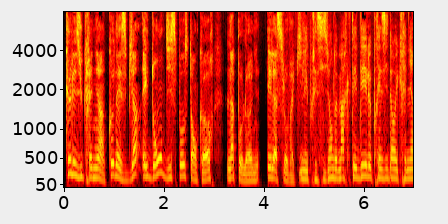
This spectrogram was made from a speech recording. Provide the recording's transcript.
que les Ukrainiens connaissent bien et dont disposent encore la Pologne et la Slovaquie. Les précisions de Marc Tédé, le président ukrainien,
